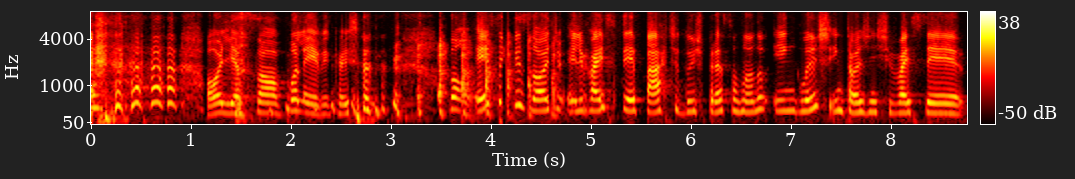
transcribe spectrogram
Olha só, polêmicas. Bom, esse episódio ele vai ser parte do Expresso Orlando English, então a gente vai ser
